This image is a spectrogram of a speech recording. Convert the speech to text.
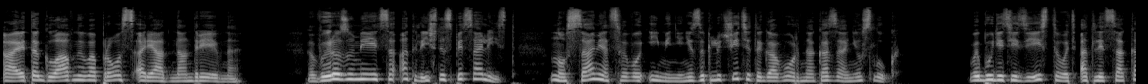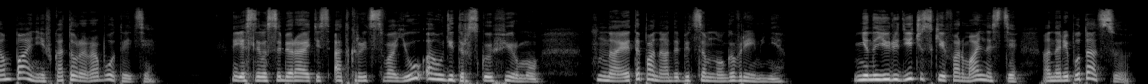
А это главный вопрос, Ариадна Андреевна. Вы, разумеется, отличный специалист, но сами от своего имени не заключите договор на оказание услуг. Вы будете действовать от лица компании, в которой работаете. Если вы собираетесь открыть свою аудиторскую фирму, на это понадобится много времени. Не на юридические формальности, а на репутацию.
